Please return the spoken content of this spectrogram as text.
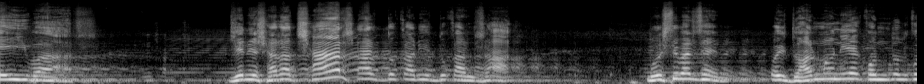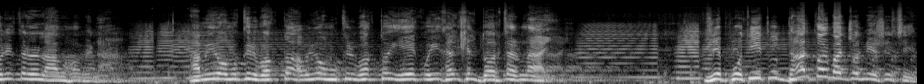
এইবার। জেনে সারা সার সার দোকানি দোকান সার। বুঝতে পারছেন? ওই ধর্ম নিয়ে কন্দল করে করে লাভ হবে না। আমি অমুকের ভক্ত আমি অমুকের ভক্ত, এ কই খালি খালি দরকার নাই। যে পতিত উদ্ধার করবার জন্য এসেছেন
